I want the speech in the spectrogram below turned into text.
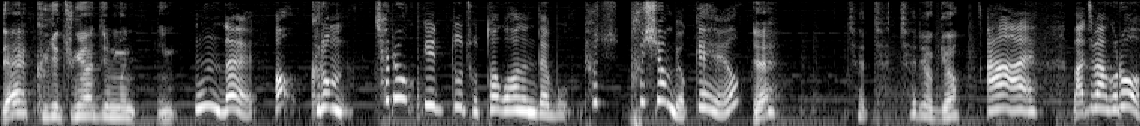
네. 그게 중요한 질문. 음, 네. 어, 그럼 체력이 또 좋다고 하는데 뭐 푸, 푸시업 몇 개 해요? 예? 체, 체, 체 력이요? 아, 아, 마지막으로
